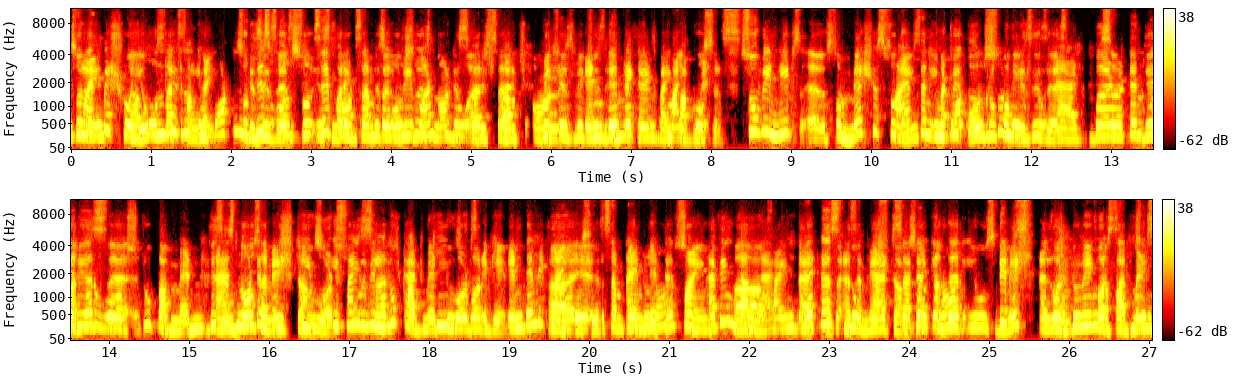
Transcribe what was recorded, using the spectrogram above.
so let me show you only some important so diseases. This also say, for not, example, we want not to do a research which is which endemic is by mycosis. So we need uh, so mesh is so fine, that's an important group of diseases. Add, but certain other uh, words uh, to PubMed. This is not a mesh term. So if I will look at keywords for again endemic uh, mycosis, sometime later find having done uh, that, find that as a mesh term. So I cannot use mesh alone for doing for searching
